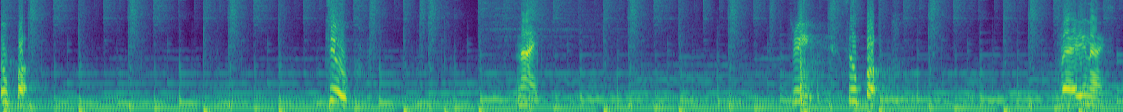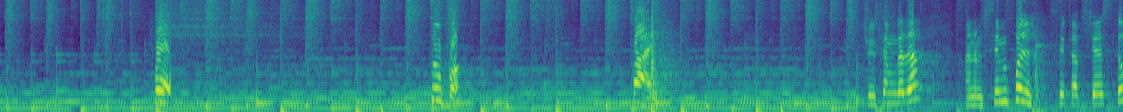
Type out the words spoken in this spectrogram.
super two nine three super very nice four super five చూసాం కదా? మనం సింపుల్ సిటప్ చేస్తూ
